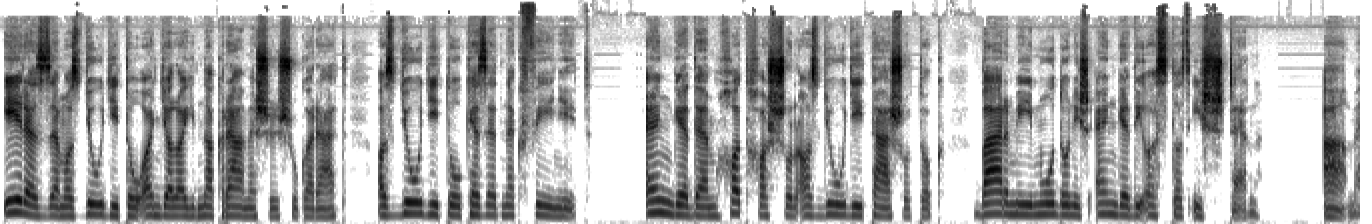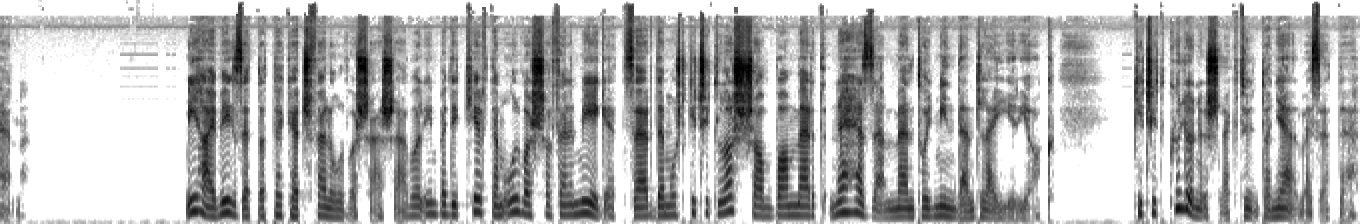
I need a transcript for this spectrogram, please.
Érezzem az gyógyító angyalaidnak rámeső sugarát, az gyógyító kezednek fényét. Engedem, hadhasson az gyógyításotok, bármi módon is engedi azt az Isten. Ámen. Mihály végzett a tekercs felolvasásával, én pedig kértem, olvassa fel még egyszer, de most kicsit lassabban, mert nehezen ment, hogy mindent leírjak. Kicsit különösnek tűnt a nyelvezete.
